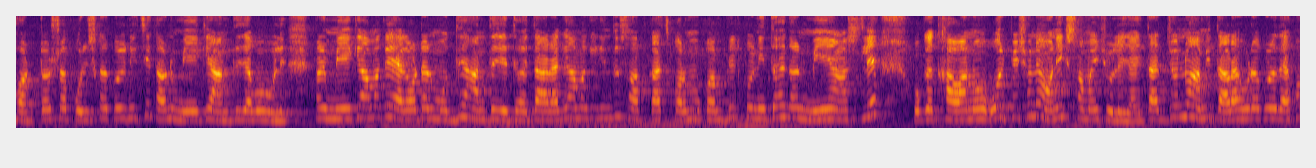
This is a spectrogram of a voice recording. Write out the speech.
ঘরটর সব পরিষ্কার করে নিচ্ছি, কারণ মেয়েকে আনতে যাব বলে। কারণ মেয়েকে আমাকে এগারোটার মধ্যে আনতে যেতে হয়। তার আগে আমাকে কিন্তু সব কাজকর্ম কমপ্লিট করে নিতে হয়। কারণ মেয়ে আসলে ওকে খাওয়ানো, ওর পেছনে অনেক সময় চলে যায়। তার জন্য আমি তাড়াহুড়া করে দেখো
